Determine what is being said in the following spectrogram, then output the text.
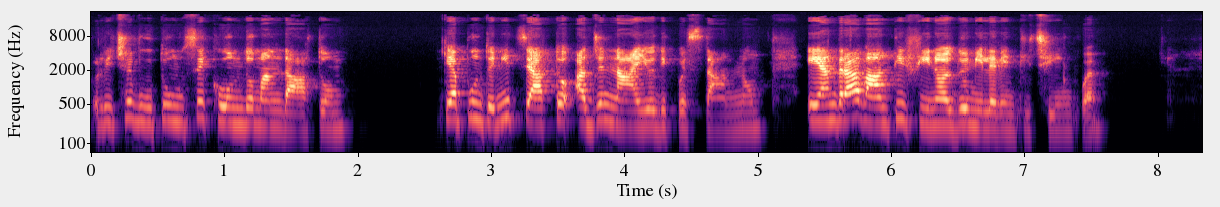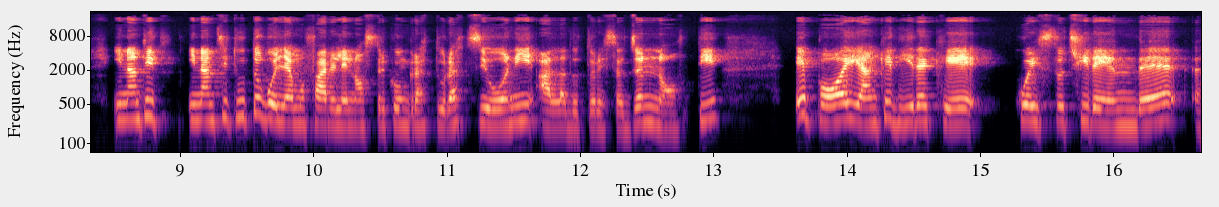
ricevuto un secondo mandato, che è appunto iniziato a gennaio di quest'anno e andrà avanti fino al 2025. Innanzi, innanzitutto vogliamo fare le nostre congratulazioni alla dottoressa Giannotti e poi anche dire che questo ci rende, eh,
